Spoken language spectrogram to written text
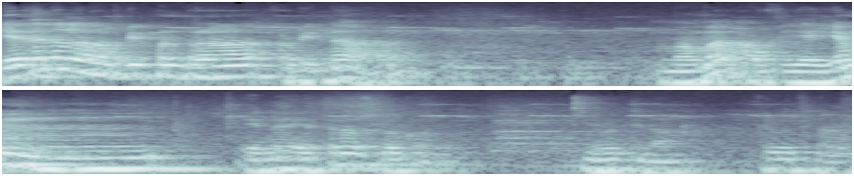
எதனால் அவன் அப்படி பண்றான் அப்படின்னா மம அவ்யயம் என்ன எத்தனை ஸ்லோகம்? இருபத்தி நாலு. இருபத்தி நாலு.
